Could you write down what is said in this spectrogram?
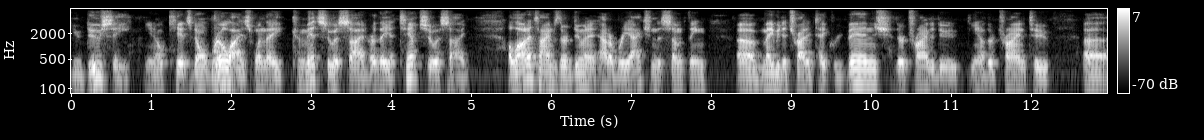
you do see, you know, kids don't realize when they commit suicide or they attempt suicide. A lot of times they're doing it out of reaction to something uh, maybe to try to take revenge. They're trying to do, you know, they're trying to uh,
